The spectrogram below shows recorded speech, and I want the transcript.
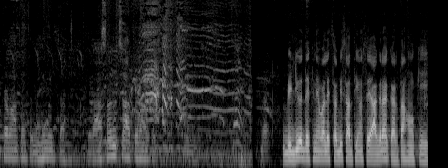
कमाते तो नहीं मिलता। है राशन चाहते हैं तो। वीडियो देखने वाले सभी साथियों से आग्रह करता हूँ कि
